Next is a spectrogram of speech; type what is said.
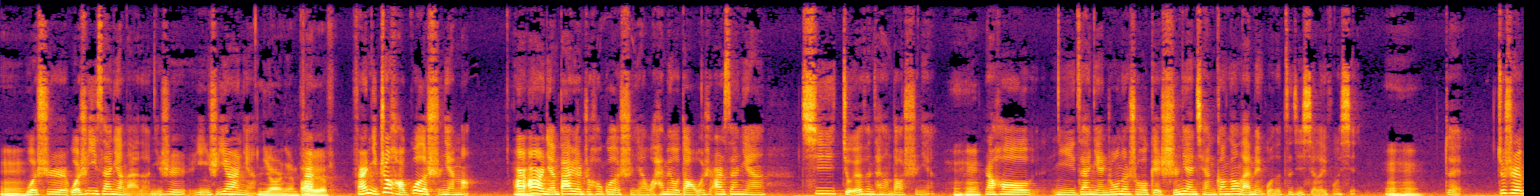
嗯，我是我是一三年来的，你是你是一二年，一二年八月份。反正你正好过了十年嘛。二二二年八月之后过了十年，我还没有到，我是二三年七九月份才能到十年。嗯哼，然后你在年终的时候给十年前刚刚来美国的自己写了一封信。嗯哼。对，就是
